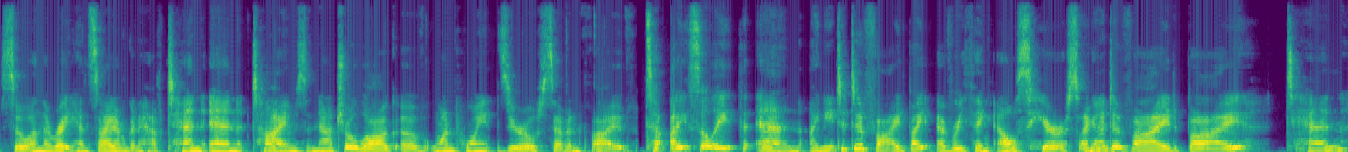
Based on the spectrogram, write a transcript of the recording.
So on the right-hand side, I'm going to have 10n times natural log of 1.075. To isolate the n, I need to divide by everything else here. So I'm going to divide by 10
